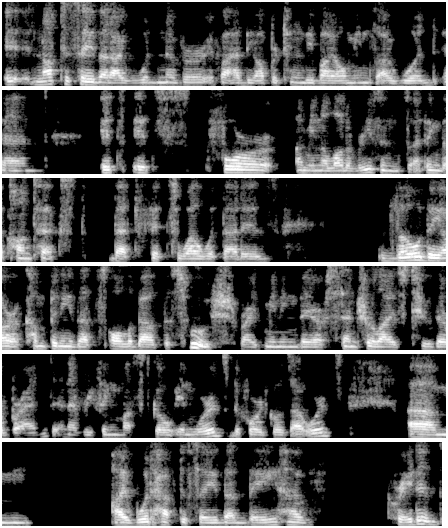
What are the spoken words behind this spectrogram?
it, not to say that I would never, if I had the opportunity, by all means I would. And it's it's for I mean a lot of reasons. I think the context that fits well with that is though they are a company that's all about the swoosh, right? Meaning they are centralized to their brand and everything must go inwards before it goes outwards. Um, I would have to say that they have created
